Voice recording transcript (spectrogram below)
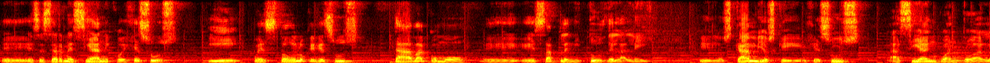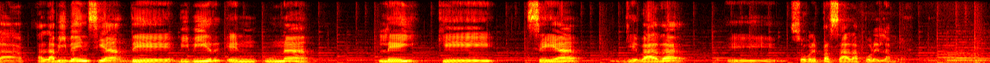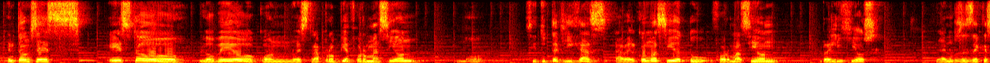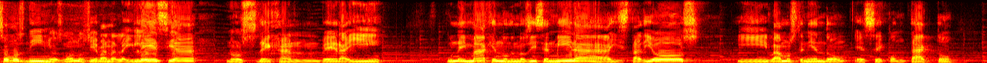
eh, ese ser mesiánico de Jesús y pues todo lo que Jesús daba como eh, esa plenitud de la ley, los cambios que Jesús hacía en cuanto a la, a la vivencia de vivir en una ley que sea llevada, sobrepasada por el amor. Entonces, esto lo veo con nuestra propia formación, ¿no? Si tú te fijas, a ver, ¿cómo ha sido tu formación religiosa? Bueno, pues desde que somos niños, ¿no? Nos llevan a la iglesia, nos dejan ver ahí una imagen donde nos dicen, mira, ahí está Dios, y vamos teniendo ese contacto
